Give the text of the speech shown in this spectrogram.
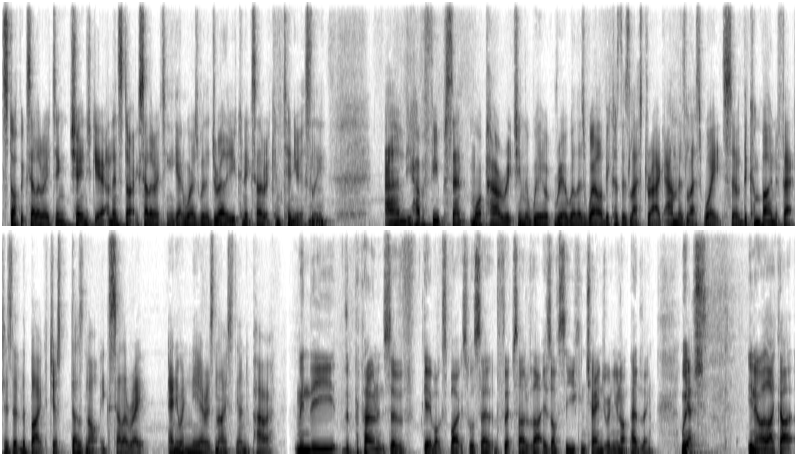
stop accelerating, change gear, and then start accelerating again. Whereas with a derailleur, you can accelerate continuously. Mm-hmm. And you have a few percent more power reaching the rear, rear wheel as well because there's less drag and there's less weight. So the combined effect is that the bike just does not accelerate anywhere near as nicely under power. I mean, the, the proponents of gearbox bikes will say that the flip side of that is obviously you can change when you're not pedaling. Which, Yes. you know, like I,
